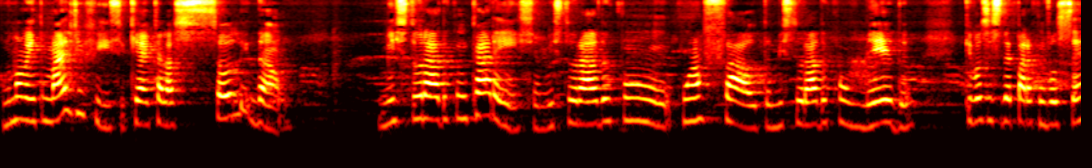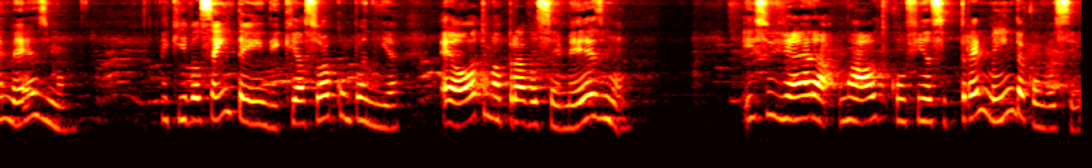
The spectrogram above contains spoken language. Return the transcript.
no momento mais difícil, que é aquela solidão, misturado com carência, misturado com, com a falta, misturado com medo, que você se depara com você mesmo e que você entende que a sua companhia é ótima para você mesmo, isso gera uma autoconfiança tremenda com você.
